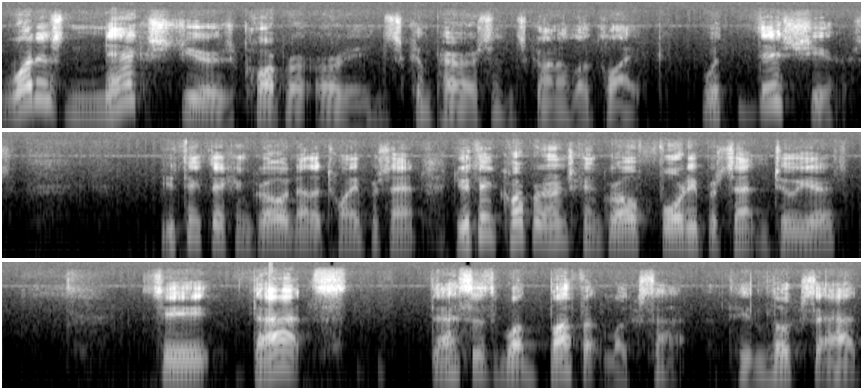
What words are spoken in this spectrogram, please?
What is next year's corporate earnings comparisons going to look like with this year's? Do you think they can grow another 20%? Do you think corporate earnings can grow 40% in two years? See, that's this is what Buffett looks at. He looks at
